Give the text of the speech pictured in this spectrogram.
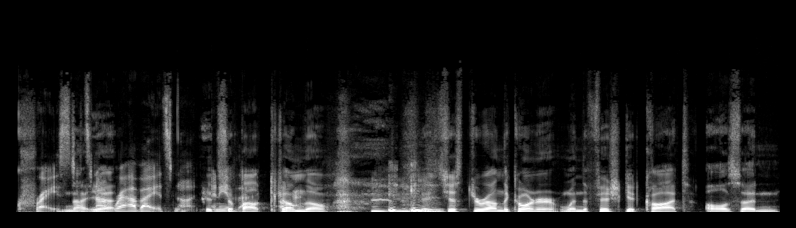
Christ. Not it's yet. not rabbi. It's not any it's about to come, though. Mm-hmm. it's just around the corner. When the fish get caught, all of a sudden,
